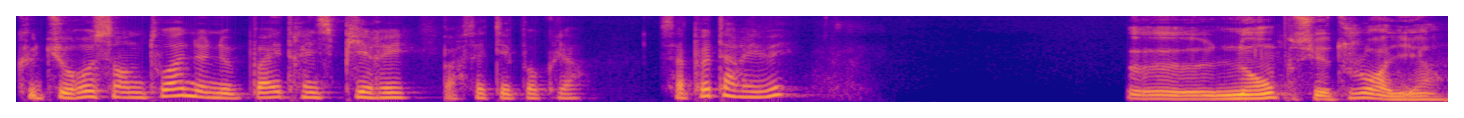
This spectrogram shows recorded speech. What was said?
que tu ressens toi de ne pas être inspiré par cette époque-là? Ça peut t'arriver? Euh, Non, parce qu'il y a toujours à dire.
